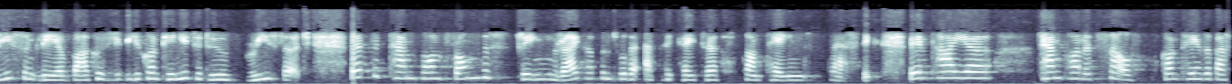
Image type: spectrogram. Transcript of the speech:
recently about, because you, you continue to do research, that the tampon from the string right up until the applicator contains plastic. The entire tampon itself contains about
